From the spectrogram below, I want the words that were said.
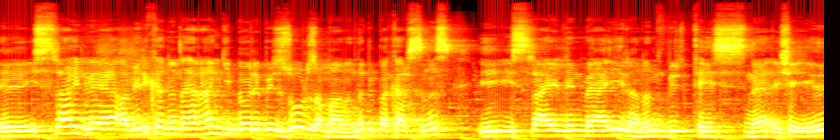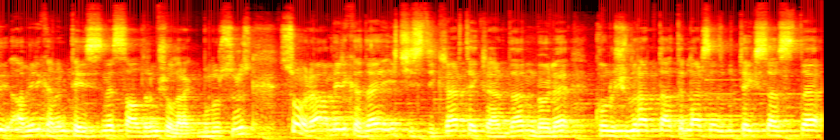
e, İsrail veya Amerika'nın herhangi böyle bir zor zamanında bir bakarsınız e, İsrail'in veya İran'ın bir tesisine şey e, Amerika'nın tesisine saldırmış olarak bulursunuz. Sonra Amerika'da iç istikrar tekrardan böyle konuşulur. Hatta hatırlarsanız bu Teksas'ta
